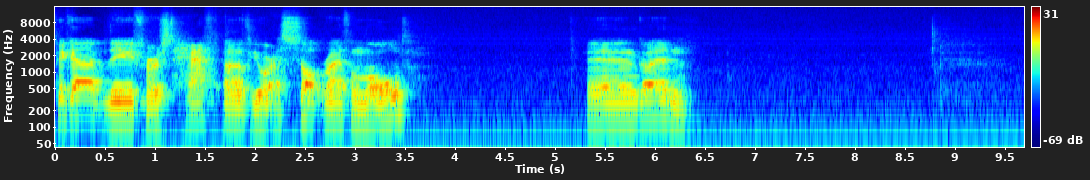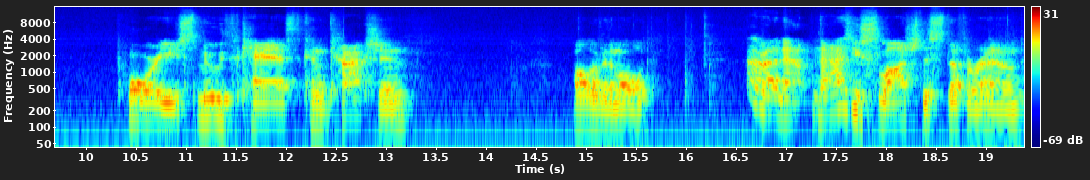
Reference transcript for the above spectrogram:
Pick up the first half of your assault rifle mold and go ahead and pour your smooth cast concoction all over the mold. Alright now, now as you slosh this stuff around,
